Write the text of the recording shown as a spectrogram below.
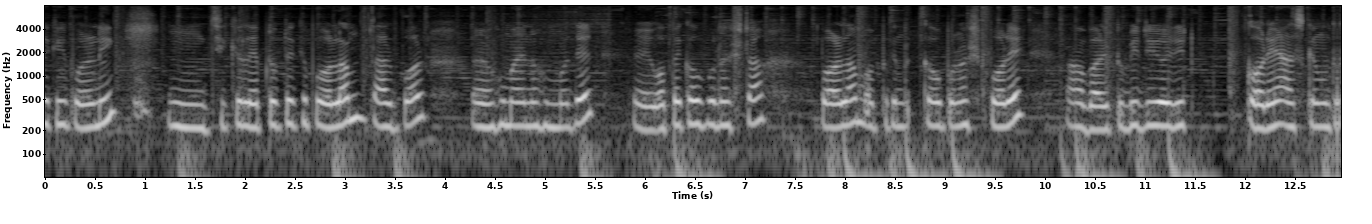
থেকেই পড়ে নিই। জিকে ল্যাপটপ থেকে পড়লাম, তারপর হুমায়ুন আহমদের অপেক্ষা উপন্যাসটা পড়লাম। অপেক্ষা উপন্যাস পড়ে আবার একটু ভিডিও এডিট করে। আজকের মতো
